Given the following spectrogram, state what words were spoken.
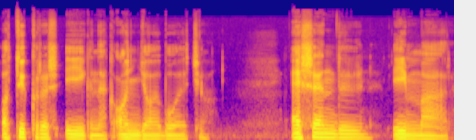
a tükrös égnek angyalboltja. Esendőn, immár,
